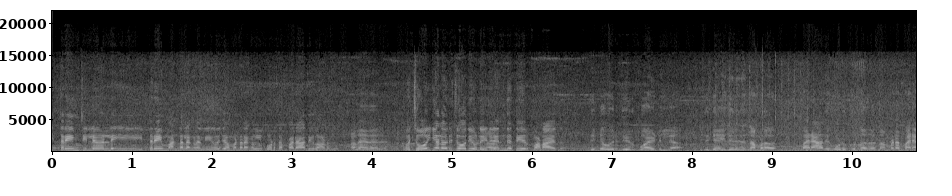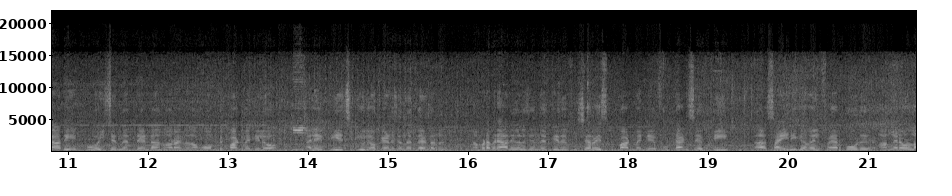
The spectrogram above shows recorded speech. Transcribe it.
ഇത്രയും ജില്ലകളിൽ ഈ ഇത്രയും മണ്ഡലങ്ങൾ നിയോജക മണ്ഡലങ്ങളിൽ കൊടുത്ത പരാതികളാണിത്. അതെ അതെ അതെ. അപ്പോൾ ചോദിക്കാനുള്ള ഒരു ചോദ്യമുള്ളൂ ഇതിൽ എന്ത് തീർപ്പാണായത്? ഇതിന്റെ ഒരു തീർപ്പുമായിട്ടില്ല. ഇതിന്റെ ഇതിൽ നമ്മൾ പരാതി കൊടുക്കുന്നത് നമ്മുടെ പരാതി പോയി ചെന്നെത്തേണ്ടതെന്ന് പറയുന്നത് ഹോം ഡിപ്പാർട്ട്മെന്റിലോ അല്ലെങ്കിൽ പി എച്ച് ഒക്കെയാണ് ചെന്നെത്തേണ്ടത്. നമ്മുടെ പരാതികൾ ചെന്നെത്തിയത് fisheries department food and safety സൈനിക വെൽഫെയർ ബോർഡ് അങ്ങനെയുള്ള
